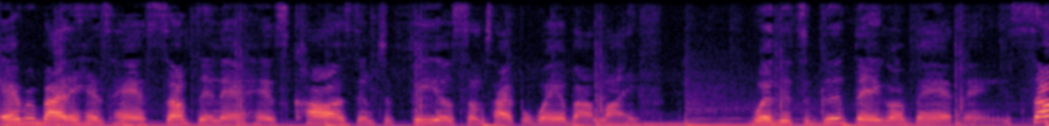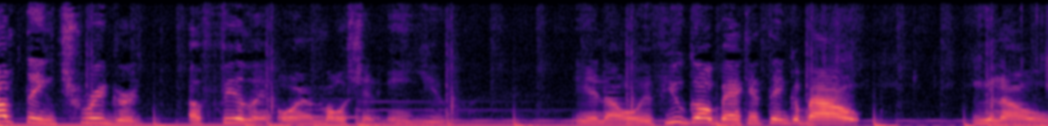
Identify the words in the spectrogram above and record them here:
Everybody has had something that has caused them to feel some type of way about life, whether it's a good thing or a bad thing. Something triggered a feeling or emotion in you. You know, if you go back and think about, you know,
